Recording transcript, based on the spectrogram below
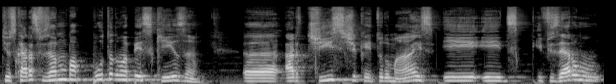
que os caras fizeram uma puta de uma pesquisa uh, artística e tudo mais e, e, e, fizeram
